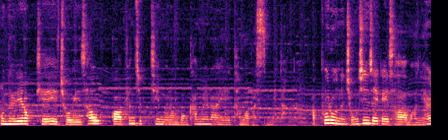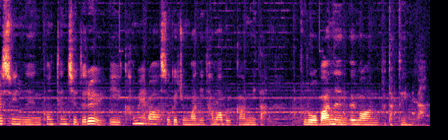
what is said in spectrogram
오늘 이렇게 저희 사옥과 편집팀을 한번 카메라에 담아봤습니다. 앞으로는 정신세계사 많이 할 수 있는 컨텐츠들을 이 카메라 속에 좀 많이 담아볼까 합니다. 앞으로 많은 응원 부탁드립니다.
